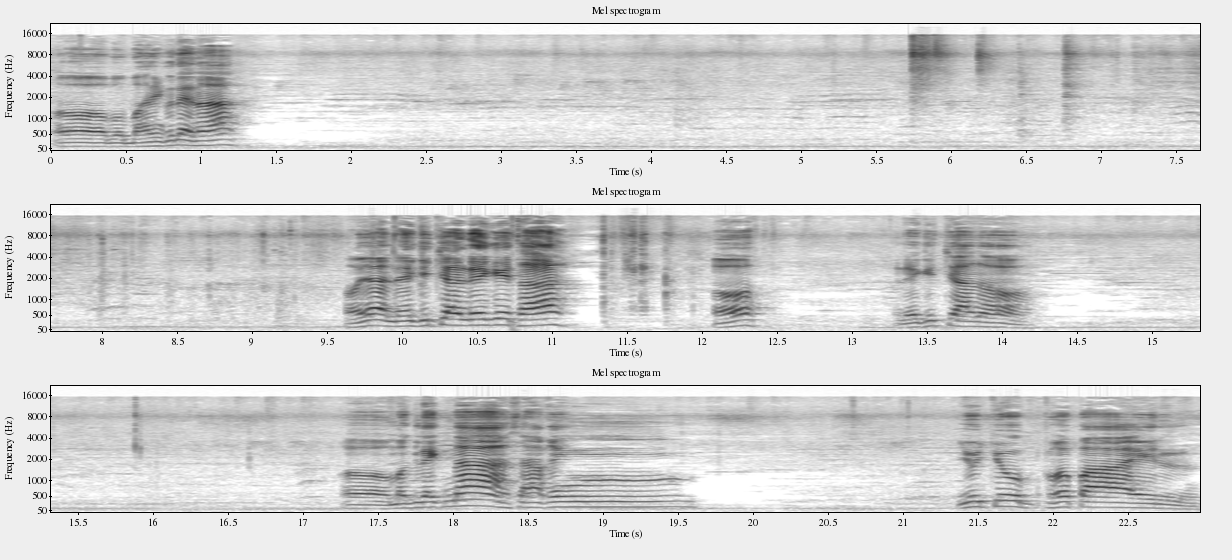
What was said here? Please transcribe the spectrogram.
Oh, babahin ko din ha. Oh yan, legit yan, legit ha. Oh. Legit yan oh. Oh, mag-like na sa aking YouTube profile.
